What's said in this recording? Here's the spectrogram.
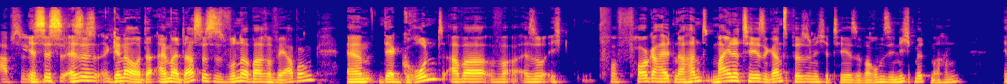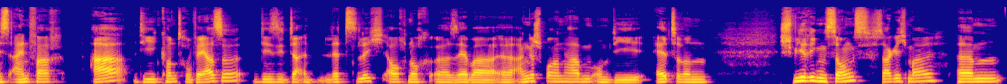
Absolut. Es ist, es ist, genau, da, einmal das, es ist wunderbare Werbung. Ähm, der Grund aber, also ich, vor vorgehaltener Hand, meine These, ganz persönliche These, warum sie nicht mitmachen, ist einfach A, die Kontroverse, die sie da letztlich auch noch äh, selber äh, angesprochen haben, um die älteren, schwierigen Songs, sage ich mal, ähm,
